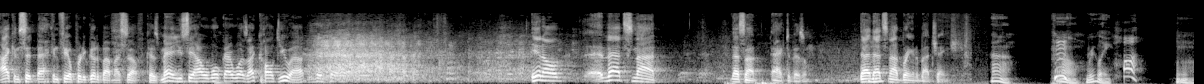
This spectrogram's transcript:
I can sit back and feel pretty good about myself because, man, you see how woke I was? I called you out. you know, that's not that's not activism. That that's not bringing about change. Ah. Oh, really? Huh. Hmm.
